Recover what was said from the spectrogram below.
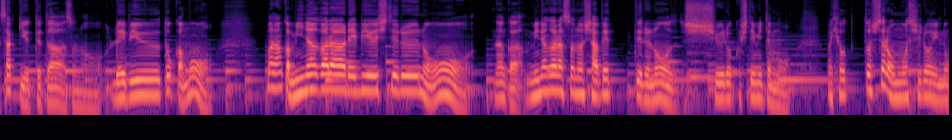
さっき言ってたそのレビューとかもまあなんか見ながらレビューしてるのをなんか見ながらその喋ってるのを収録してみても、まあ、ひょっとしたら面白いの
